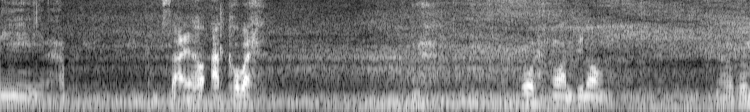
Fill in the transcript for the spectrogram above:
นี่นะครับใส่เขาอัดเข้าไป โอ้ยห่อนพี่น้อง นะครับผม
